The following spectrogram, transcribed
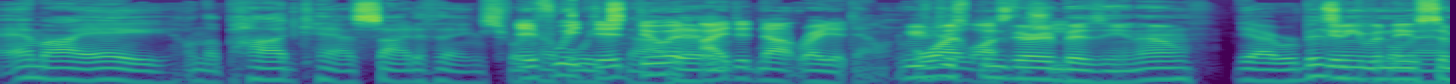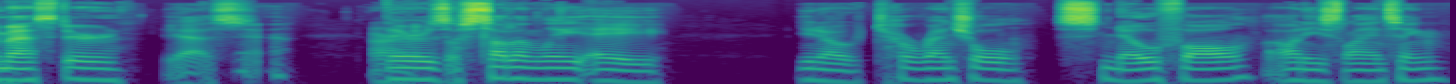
MIA on the podcast side of things for a if couple we weeks did do now. it, Yeah. I did not write it down. we've or just I been lost the very sheet. busy, you know, Yeah, we're busy. getting of a people, new man. semester. Yes. All right. There is suddenly a, you know, torrential snowfall on East Lansing.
